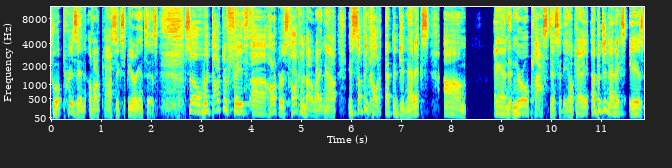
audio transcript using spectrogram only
to a prison of our past experiences. So what Dr. Faith uh, Harper is talking about right now is something called epigenetics. Um, and neuroplasticity, okay? Epigenetics is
